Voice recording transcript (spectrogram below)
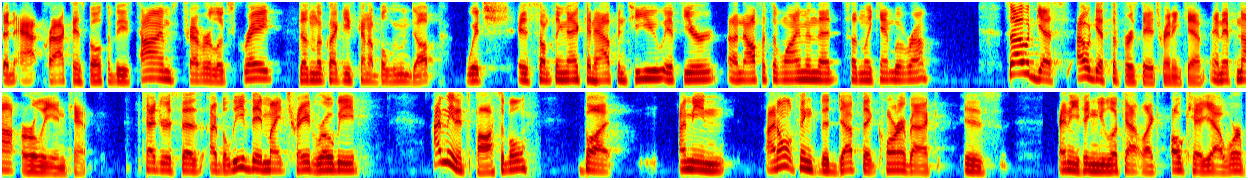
been at practice both of these times. Trevor looks great. Doesn't look like he's kind of ballooned up, which is something that can happen to you if you're an offensive lineman that suddenly can't move around. So I would guess I would guess the first day of training camp, and if not early in camp. Tedros says, I believe they might trade Roby. I mean, it's possible, but I mean, I don't think the depth at cornerback is anything you look at like, okay, yeah, we're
